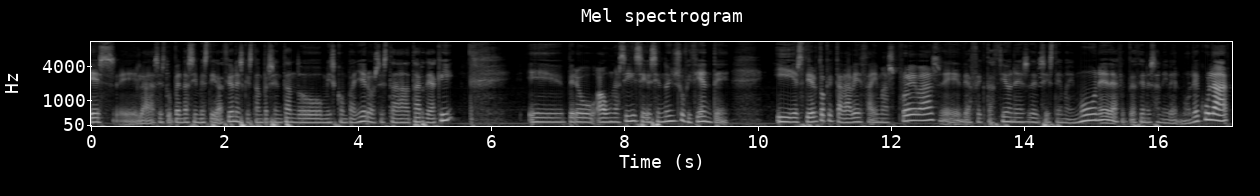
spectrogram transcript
es eh, las estupendas investigaciones que están presentando mis compañeros esta tarde aquí, eh, pero aún así sigue siendo insuficiente. Y es cierto que cada vez hay más pruebas de afectaciones del sistema inmune, de afectaciones a nivel molecular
